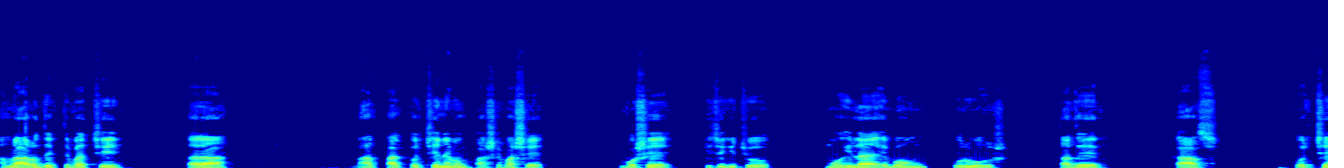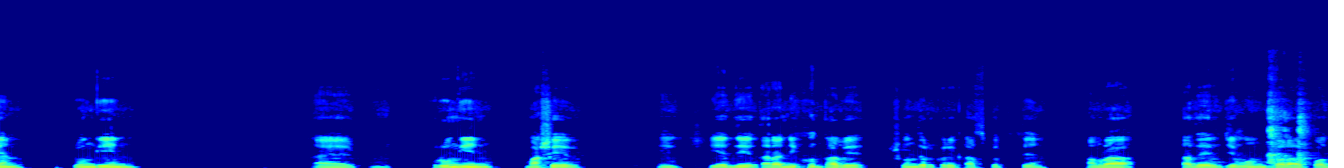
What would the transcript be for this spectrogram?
আমরা আরও দেখতে পাচ্ছি, তারা ভাত পাক করছেন এবং পাশে পাশে বসে কিছু কিছু মহিলা এবং পুরুষ তাদের কাজ করছেন রঙিন রঙিন বাঁশের ইয়ে দিয়ে তারা নিখুঁতভাবে সুন্দর করে কাজ করছেন। আমরা তাদের জীবন চলার পথ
